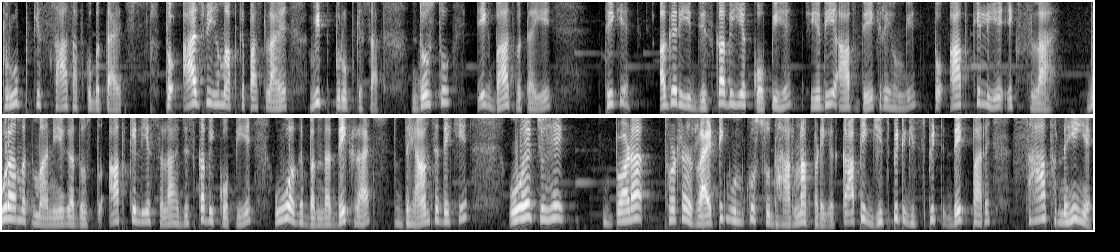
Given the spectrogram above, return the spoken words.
प्रूफ के साथ आपको बताएँ। तो आज भी हम आपके पास लाए विथ प्रूफ के साथ। दोस्तों, एक बात बताइए, ठीक है? अगर ये जिसका भी ये कॉपी है, यदि आप देख रहे होंगे तो आपके लिए एक सलाह है। बुरा मत मानिएगा दोस्तों, आपके लिए सलाह जिसका भी कॉपी है, वो अगर बंदा देख रहा है तो ध्यान से देखिए। वो जो है, बड़ा थोड़ा राइटिंग उनको सुधारना पड़ेगा। काफ़ी घिचपिट घिचपिट देख पा रहे, साफ़ नहीं है।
